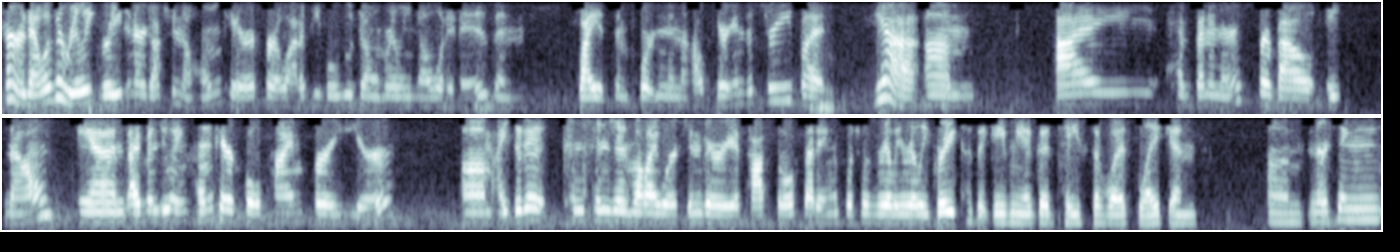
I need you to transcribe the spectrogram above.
sure. That was a really great introduction to home care for a lot of people who don't really know what it is and why it's important in the healthcare industry. But yeah, um, I have been a nurse for about eight now, and I've been doing home care full time for a year. Um, I did it contingent while I worked in various hospital settings, which was really, really great because it gave me a good taste of what it's like. And um, nursing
